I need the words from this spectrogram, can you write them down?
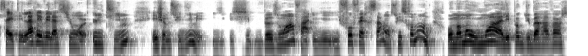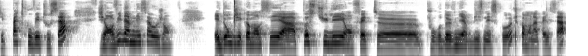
Ça a été la révélation euh, ultime. Et je me suis dit mais j'ai besoin enfin il, faut faire ça en Suisse romande. Au moment où moi à l'époque du bar à vin j'ai pas trouvé tout ça j'ai envie d'amener ça aux gens. Et donc j'ai commencé à postuler en fait euh, pour devenir business coach comme on appelle ça.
